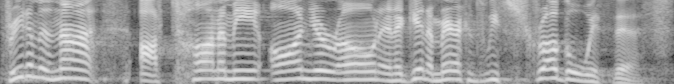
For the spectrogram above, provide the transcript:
Freedom is not autonomy on your own. And again, Americans, we struggle with this.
